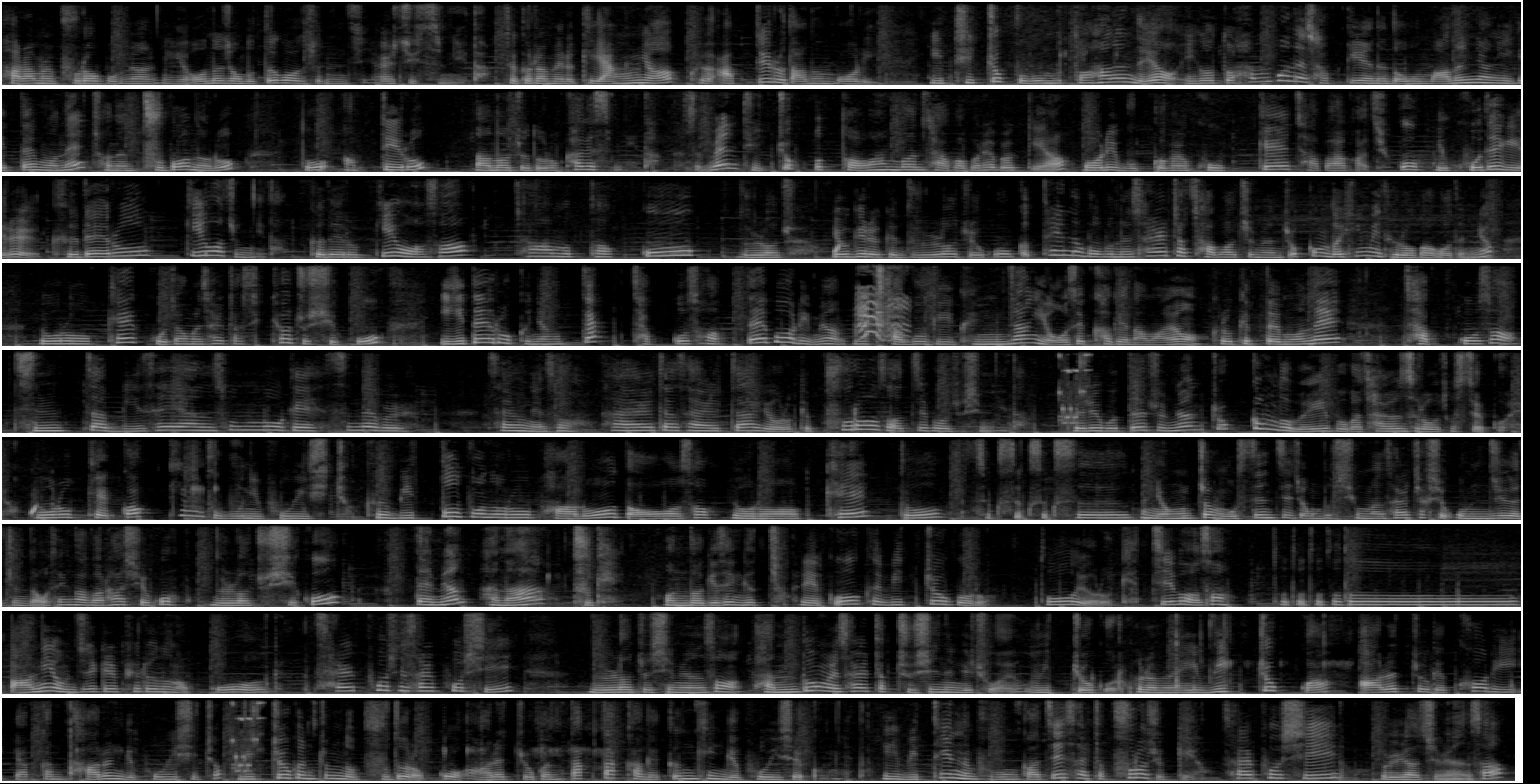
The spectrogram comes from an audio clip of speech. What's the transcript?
바람을 불어보면 이게 어느 정도 뜨거워지는지 알 수 있습니다. 자, 그러면 이렇게 양옆 그리고 앞뒤로 나눈 머리 이 뒤쪽 부분부터 하는데요. 이것도 한 번에 잡기에는 너무 많은 양이기 때문에 저는 두 번으로 또 앞뒤로 나눠주도록 하겠습니다. 그래서 맨 뒤쪽부터 한번 작업을 해볼게요. 머리 묶음을 곱게 잡아가지고 이 고데기를 그대로 끼워줍니다. 그대로 끼워서 처음부터 꾹 눌러줘요. 여기를 이렇게 눌러주고 끝에 있는 부분을 살짝 잡아주면 조금 더 힘이 들어가거든요. 이렇게 고정을 살짝 시켜주시고 이대로 그냥 쫙 잡고서 떼버리면 이 자국이 굉장히 어색하게 남아요. 그렇기 때문에 잡고서 진짜 미세한 손목의 스냅을 사용해서 살짝 살짝 이렇게 풀어서 찝어주십니다. 그리고 떼주면 조금 더 웨이브가 자연스러워졌을 거예요. 이렇게 꺾인 부분이 보이시죠? 그 밑부분으로 바로 넣어서 이렇게 또 슥슥슥슥 한 0.5cm 정도씩만 살짝씩 움직여준다고 생각을 하시고 눌러주시고 떼면 하나, 두 개 언덕이 생겼죠? 그리고 그 밑쪽으로 또 이렇게 찝어서 도도도도도 많이 움직일 필요는 없고 살포시 살포시 눌러주시면서 반동을 살짝 주시는 게 좋아요, 위쪽으로. 그러면 이 위쪽과 아래쪽의 컬이 약간 다른 게 보이시죠? 위쪽은 좀 더 부드럽고 아래쪽은 딱딱하게 끊긴 게 보이실 겁니다. 이 밑에 있는 부분까지 살짝 풀어줄게요. 살포시 올려주면서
